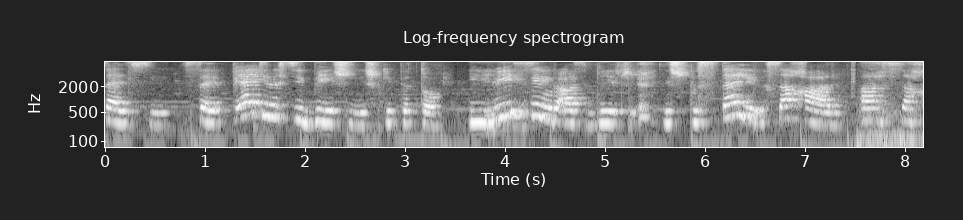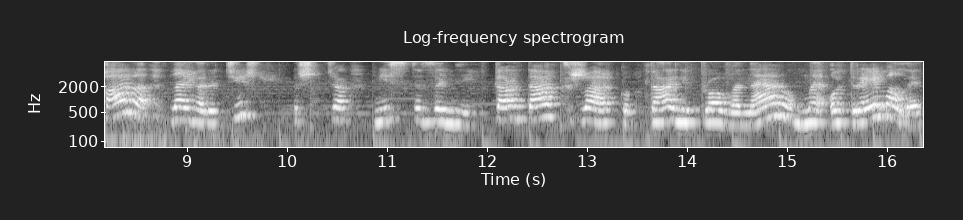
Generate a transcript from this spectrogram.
Цельсію. Це 5 разів більше, ніж кипяток. І 8 разів більше, ніж пустелі Сахари. А Сахара найгарячіше місце землі. Там так жарко. Дані про Венеру ми отримали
